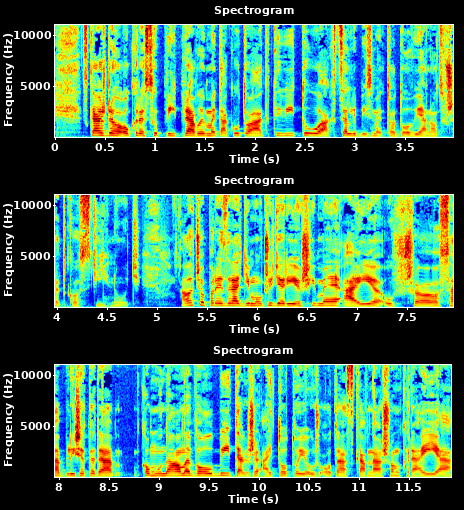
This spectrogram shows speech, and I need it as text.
z každého okresu pripravujeme takúto aktivitu a chceli by sme to do Vianoc všetko stihnúť. Ale čo prezradím, určite riešime aj už sa blíže teda komunálne voľby, takže aj toto je už otázka v našom kraji a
